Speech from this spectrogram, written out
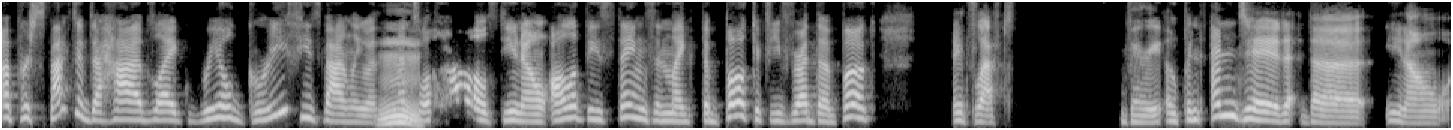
a perspective to have like real grief he's battling with Mm. mental health you know all of these things and like the book if you've read the book it's left very open ended the you know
